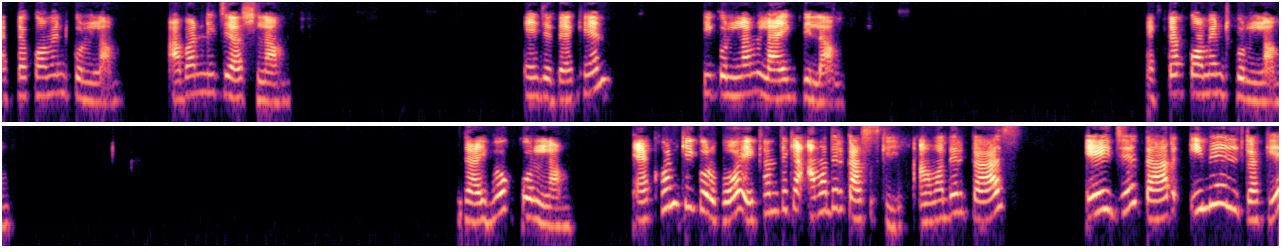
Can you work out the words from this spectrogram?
একটা কমেন্ট করলাম। আবার নিচে আসলাম। এই যে দেখেন, কি করলাম? লাইক দিলাম। একটা কমেন্ট করলাম। যাই হোক, করলাম। এখন কি করব? এখান থেকে আমাদের কাজ কি? আমাদের কাজ এই যে তার ইমেলটাকে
